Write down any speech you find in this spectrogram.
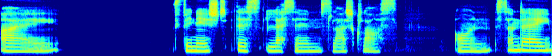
I finished this lesson slash class on Sunday.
